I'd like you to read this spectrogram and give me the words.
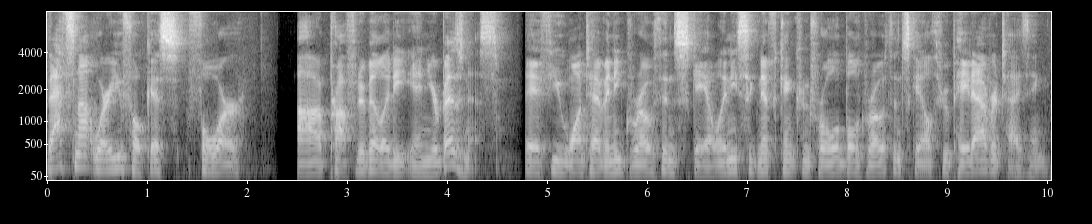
That's not where you focus for uh, profitability in your business if you want to have any growth and scale, any significant controllable growth and scale through paid advertising,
